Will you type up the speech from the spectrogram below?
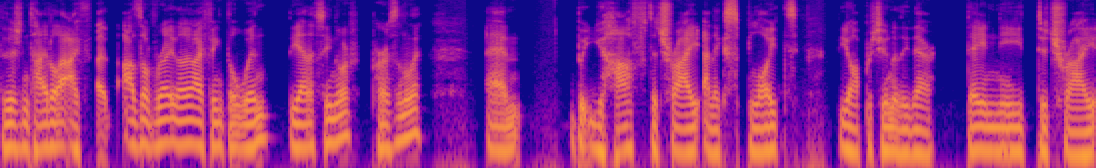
division title. I, as of right now, I think they'll win the NFC North personally. Um, but you have to try and exploit the opportunity there. They need to try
